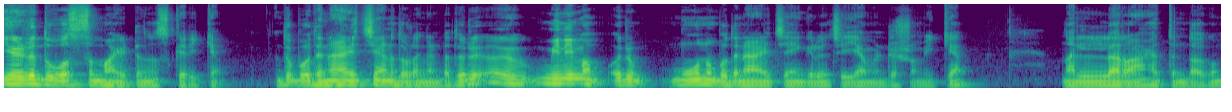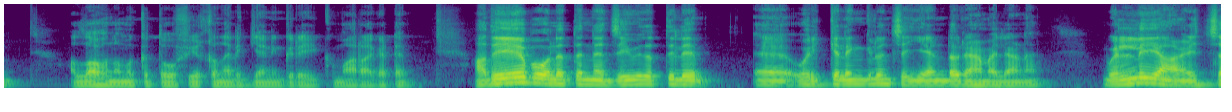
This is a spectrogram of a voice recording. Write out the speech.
ഏഴ് ദിവസമായിട്ട് നിസ്കരിക്കാം. ഇത് ബുധനാഴ്ചയാണ് തുടങ്ങേണ്ടത്. ഒരു മിനിമം ഒരു മൂന്ന് ബുധനാഴ്ചയെങ്കിലും ചെയ്യാൻ വേണ്ടി ശ്രമിക്കാം. നല്ല റാഹത്തുണ്ടാകും. അള്ളാഹു നമുക്ക് തോഫീഖ് നൽകി അനുഗ്രഹിക്കുമാറാകട്ടെ. അതേപോലെ തന്നെ ജീവിതത്തിൽ ഒരിക്കലെങ്കിലും ചെയ്യേണ്ട ഒരു അമലാണ് വെള്ളിയാഴ്ച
